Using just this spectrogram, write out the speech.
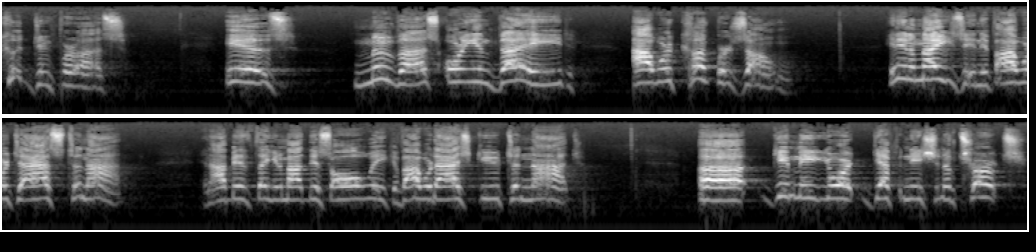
could do for us is move us or invade our comfort zone. Isn't it amazing if I were to ask tonight, and I've been thinking about this all week, if I were to ask you tonight, uh, give me your definition of church.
